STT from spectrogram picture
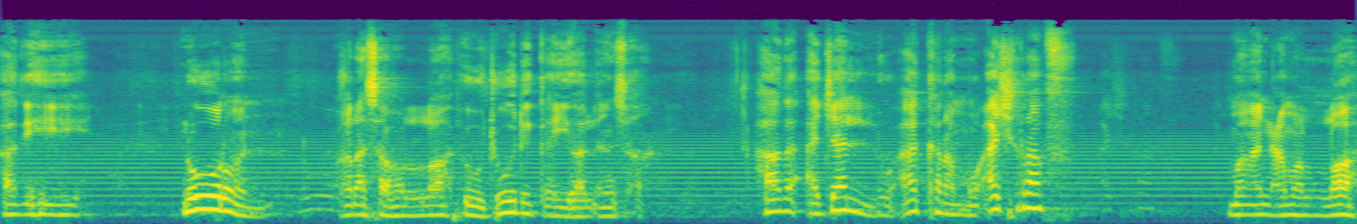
هذه نور غرسه الله في وجودك أيها الإنسان. هذا أجل وأكرم وأشرف ما أنعم الله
